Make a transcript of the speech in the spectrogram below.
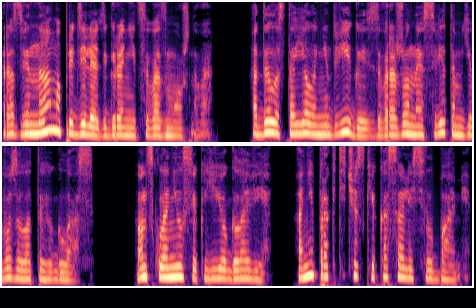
Разве нам определять границы возможного? Адела стояла, не двигаясь, завороженная светом его золотых глаз. Он склонился к ее голове. Они практически касались лбами.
